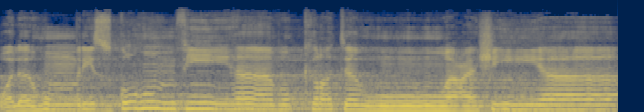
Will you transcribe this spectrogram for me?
ولهم رزقهم فيها بكرة وعشيا.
